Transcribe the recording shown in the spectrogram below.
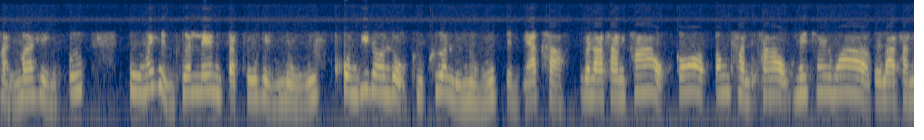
หันมาเห็นปุ๊บ รูไม่เห็นเพื่อนเล่นแต่ครูเห็นหนู คนที่โดนโดคือเพื่อนหรือหนูอย่างเงี้ยค่ะ เวลาทานข้าวก็ต้องทานข้าว ไม่ใช่ว่าเวลาทาน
